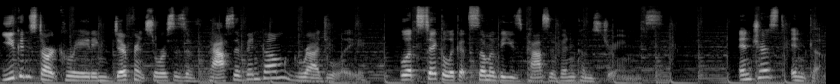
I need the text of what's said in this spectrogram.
You can start creating different sources of passive income gradually. Let's take a look at some of these passive income streams. Interest income.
